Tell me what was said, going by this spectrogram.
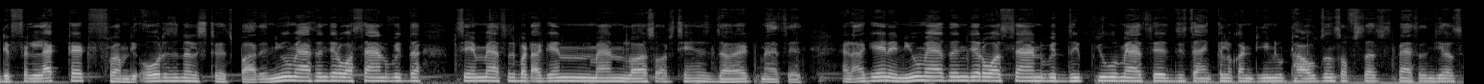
deflected from the original stage path. A new messenger was sent with the same message, but again man lost or changed the right message. And again a new messenger was sent with the pure message. This cycle continued. Thousands of such messengers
